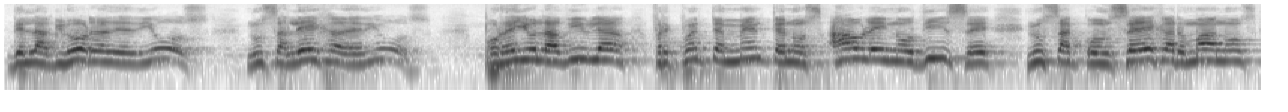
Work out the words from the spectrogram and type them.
de la gloria de Dios, nos aleja de Dios. Por ello la Biblia frecuentemente nos habla y nos dice, nos aconseja, hermanos,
